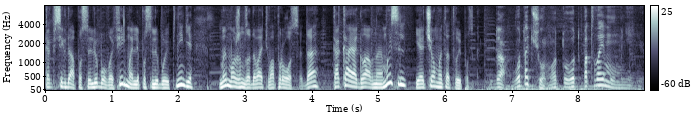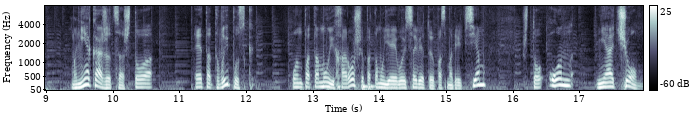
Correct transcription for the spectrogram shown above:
как всегда, после любого фильма или после любой книги, мы можем задавать вопросы, да? Какая главная мысль и о чем этот выпуск? Да, вот о чем? Вот, вот по твоему мнению. Мне кажется, что этот выпуск, он потому и хороший, потому я его и советую посмотреть всем, что он ни о чем.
